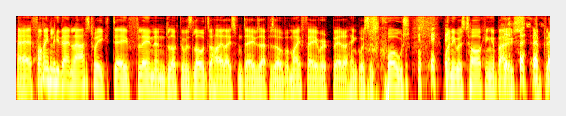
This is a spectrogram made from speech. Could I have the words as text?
Uh, finally, then last week, Dave Flynn, and look, there was loads of highlights from Dave's episode, but my favourite bit, I think, was his quote when he was talking about uh, b-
